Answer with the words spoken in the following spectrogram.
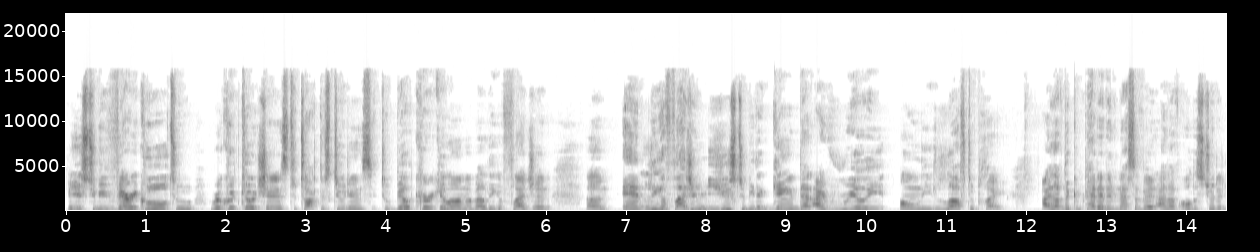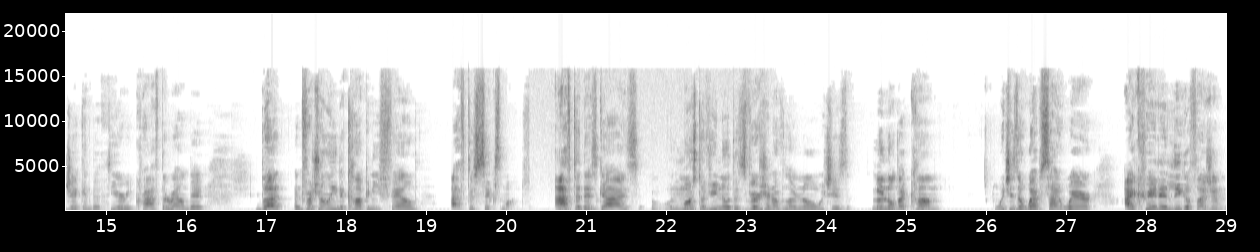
It used to be very cool to recruit coaches, to talk to students, to build curriculum about League of Legends. Um, and League of Legends used to be the game that I really only love to play. I love the competitiveness of it, I love all the strategic and the theory craft around it. But unfortunately, the company failed after six months. After this, guys, most of you know this version of LearnLol, which is learnlol.com, which is a website where I created League of Legends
